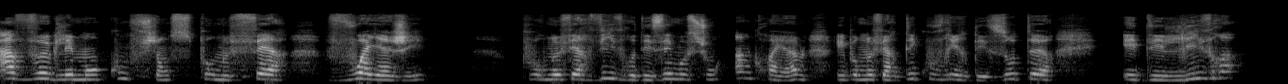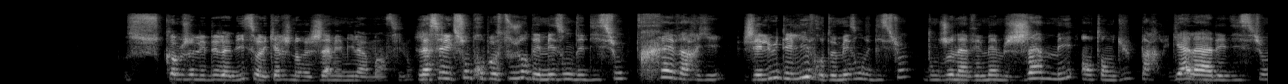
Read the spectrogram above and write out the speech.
aveuglément confiance pour me faire voyager, pour me faire vivre des émotions incroyables et pour me faire découvrir des auteurs et des livres comme je l'ai déjà dit, sur lesquels je n'aurais jamais mis la main sinon. La sélection propose toujours des maisons d'édition très variées. J'ai lu des livres de maisons d'édition dont je n'avais même jamais entendu parler. Galade d'édition,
